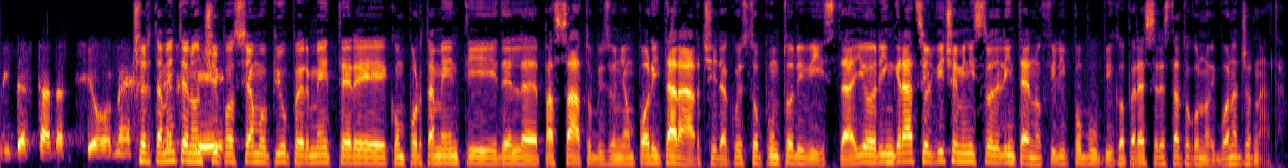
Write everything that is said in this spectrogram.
libertà d'azione. Certamente perché... non ci possiamo più permettere comportamenti del passato, bisogna un po' ritararci da questo punto di vista. Io ringrazio il Vice Ministro dell'Interno Filippo Bubico per essere stato con noi. Buona giornata.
